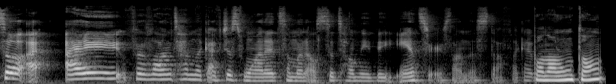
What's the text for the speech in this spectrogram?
So I, I for a long time like I've just wanted someone else to tell me the answers on this stuff. Like Pendant longtemps,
